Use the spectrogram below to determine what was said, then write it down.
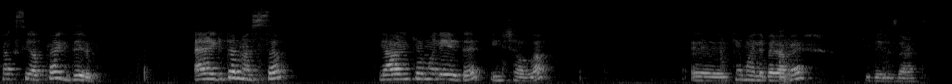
taksi atlar giderim. Eğer gidemezsem yarın Kemal evde inşallah. Ee, Kemal'le beraber gideriz artık.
